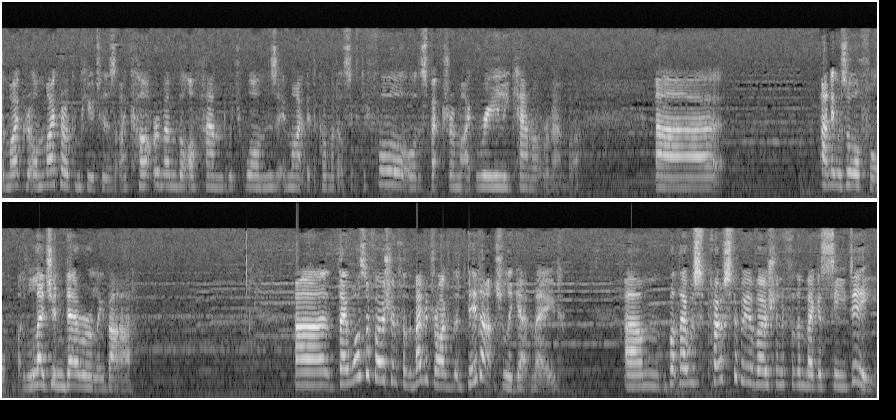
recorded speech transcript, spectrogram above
the micro on microcomputers. I can't remember offhand which ones. It might be the Commodore 64 or the Spectrum. I really cannot remember. Uh, and it was awful, legendarily bad. Uh, there was a version for the Mega Drive that did actually get made, um, but there was supposed to be a version for the Mega CD,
